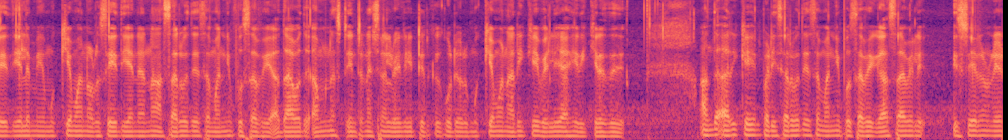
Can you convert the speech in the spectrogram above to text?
செய்தியில் மிக முக்கியமான ஒரு செய்தி என்னென்னா சர்வதேச மன்னிப்பு சபை அதாவது அம்னஸ்ட் இன்டர்நேஷனல் வெளியிட்டிருக்கக்கூடிய ஒரு முக்கியமான அறிக்கை வெளியாக இருக்கிறது. அந்த அறிக்கையின்படி சர்வதேச மன்னிப்பு சபை காசாவில் இஸ்ரேலினுடைய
